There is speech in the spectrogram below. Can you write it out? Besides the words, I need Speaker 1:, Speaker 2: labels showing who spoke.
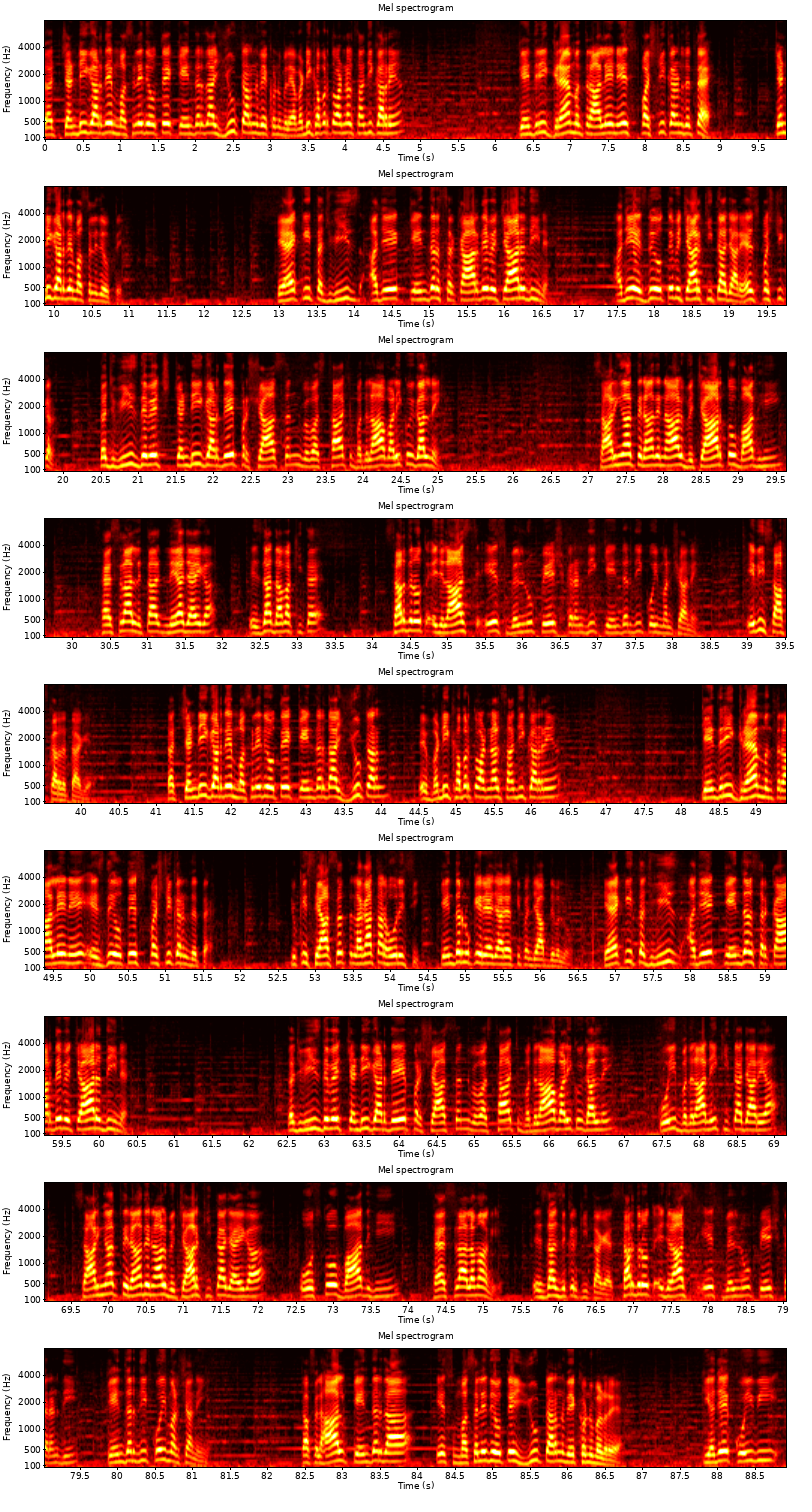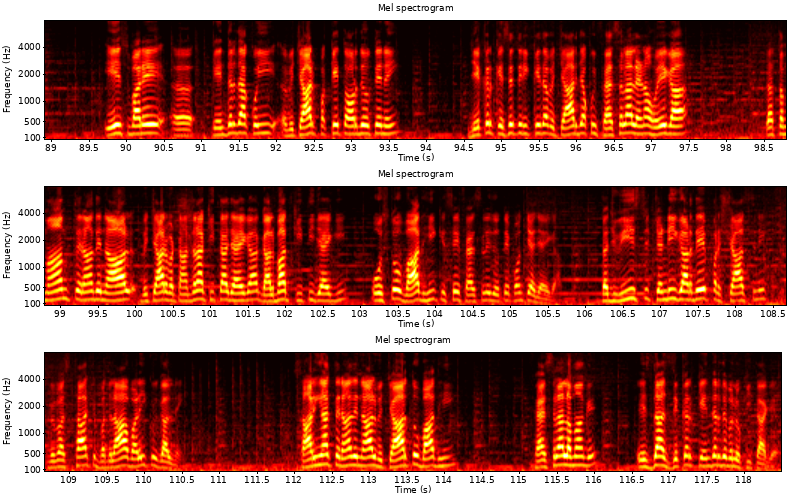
Speaker 1: ਤਾਂ ਚੰਡੀਗੜ੍ਹ ਦੇ ਮਸਲੇ ਦੇ ਉੱਤੇ ਕੇਂਦਰ ਦਾ ਯੂ ਟਰਨ ਵੇਖਣ ਨੂੰ ਮਿਲਿਆ। ਵੱਡੀ ਖਬਰ ਤੁਹਾਡੇ ਨਾਲ ਸਾਂਝੀ ਕਰ ਰਹੇ ਹਾਂ। ਕੇਂਦਰੀ ਗ੍ਰਹਿ ਮੰਤਰਾਲੇ ਨੇ ਸਪਸ਼ਟੀਕਰਨ ਦਿੱਤਾ ਹੈ ਚੰਡੀਗੜ੍ਹ ਦੇ ਮਸਲੇ ਦੇ ਉੱਤੇ। ਕਿਹਾ ਹੈ ਕਿ ਤਜਵੀਜ਼ ਅਜੇ ਕੇਂਦਰ ਸਰਕਾਰ ਦੇ ਵਿਚਾਰ ਅਧੀਨ ਹੈ। ਅਜੇ ਇਸ ਦੇ ਉੱਤੇ ਵਿਚਾਰ ਕੀਤਾ ਜਾ ਰਿਹਾ ਹੈ। ਸਪਸ਼ਟੀਕਰਨ। ਤਜਵੀਜ਼ ਦੇ ਵਿੱਚ ਚੰਡੀਗੜ੍ਹ ਦੇ ਪ੍ਰਸ਼ਾਸਨ ਵਿਵਸਥਾ 'ਚ ਬਦਲਾਅ ਵਾਲੀ ਕੋਈ ਗੱਲ ਨਹੀਂ। ਸਾਰੀਆਂ ਧਿਰਾਂ ਦੇ ਨਾਲ ਵਿਚਾਰ ਤੋਂ ਬਾਅਦ ਹੀ ਫੈਸਲਾ ਲਿੱਤਾ, ਲਿਆ ਜਾਏਗਾ ਇਸ ਦਾ ਦਾਅਵਾ ਕੀਤਾ ਹੈ। ਸਰਦ ਰੁੱਤ ਇਜਲਾਸ 'ਚ ਇਸ ਬਿੱਲ ਨੂੰ ਪੇਸ਼ ਕਰਨ ਦੀ ਕੇਂਦਰ ਦੀ ਕੋਈ ਮਨਸ਼ਾ ਨਹੀਂ। ਇਹ ਵੀ ਸਾਫ਼ ਕਰ ਦਿੱਤਾ ਗਿਆ। ਤਾਂ ਚੰਡੀਗੜ੍ਹ ਦੇ ਮਸਲੇ ਦੇ ਉੱਤੇ ਕੇਂਦਰ ਦਾ ਯੂ ਟਰਨ ਇਹ ਵੱਡੀ ਖਬਰ ਤੁਹਾਡੇ ਨਾਲ ਸਾਂਝੀ ਕਰ ਰਹੇ ਹਾਂ। ਕੇਂਦਰੀ ਗ੍ਰਹਿ ਮੰਤਰਾਲੇ ਨੇ ਇਸ ਦੇ ਉੱਤੇ ਸਪਸ਼ਟੀਕਰਨ ਦਿੱਤਾ ਕਿਉਂਕਿ ਸਿਆਸਤ ਲਗਾਤਾਰ ਹੋ ਰਹੀ ਸੀ। ਕੇਂਦਰ ਨੂੰ ਘੇਰਿਆ ਜਾ ਰਿਹਾ ਸੀ ਪੰਜਾਬ ਦੇ ਵੱਲੋਂ। ਹੈ ਕਿ ਤਜਵੀਜ਼ ਅਜੇ ਕੇਂਦਰ ਸਰਕਾਰ ਦੇ ਵਿਚਾਰ ਅਧੀਨ ਹੈ। ਤਜਵੀਜ਼ ਦੇ ਵਿੱਚ ਚੰਡੀਗੜ੍ਹ ਦੇ ਪ੍ਰਸ਼ਾਸਨ ਵਿਵਸਥਾ 'ਚ ਬਦਲਾਅ ਵਾਲੀ ਕੋਈ ਗੱਲ ਨਹੀਂ। ਕੋਈ ਬਦਲਾਅ ਨਹੀਂ ਕੀਤਾ ਜਾ ਰਿਹਾ। ਸਾਰੀਆਂ ਧਿਰਾਂ ਦੇ ਨਾਲ ਵਿਚਾਰ ਕੀਤਾ ਜਾਏਗਾ। ਉਸ ਤੋਂ ਬਾਅਦ ਹੀ ਫੈਸਲਾ ਲਵਾਂਗੇ। ਇਸ ਦਾ ਜ਼ਿਕਰ ਕੀਤਾ ਗਿਆ। ਹੈ। ਸਰਦਰੁੱਤ ਇਜਲਾਸ 'ਚ ਇਸ ਬਿੱਲ ਨੂੰ ਪੇਸ਼ ਕਰਨ ਦੀ ਕੇਂਦਰ ਦੀ ਕੋਈ ਮਨਸ਼ਾ ਨਹੀਂ ਹੈ। ਤਾਂ ਫਿਲਹਾਲ ਕੇਂਦਰ ਦਾ ਇਸ ਮਸਲੇ ਦੇ ਉੱਤੇ ਯੂ ਟਰਨ ਵੇਖਣ ਨੂੰ ਮਿਲ ਰਿਹਾ ਹੈ ਕਿ ਅਜੇ ਕੋਈ ਵੀ ਇਸ ਬਾਰੇ ਅ, ਕੇਂਦਰ ਦਾ ਕੋਈ ਵਿਚਾਰ ਪੱਕੇ ਤੌਰ ਦੇ ਉੱਤੇ ਨਹੀਂ ਜੇਕਰ ਕਿਸੇ ਤਰੀਕੇ ਦਾ ਵਿਚਾਰ ਜਾਂ ਕੋਈ ਫੈਸਲਾ ਲੈਣਾ ਹੋਏਗਾ ਤਾਂ तमाम ਧਿਰਾਂ ਦੇ ਨਾਲ ਵਿਚਾਰ ਵਟਾਂਦਰਾ ਕੀਤਾ ਜਾਏਗਾ ਗੱਲਬਾਤ ਕੀਤੀ ਜਾਏਗੀ ਉਸ ਤੋਂ ਬਾਅਦ ਹੀ ਕਿਸੇ ਫੈਸਲੇ ਦੇ ਉੱਤੇ ਪਹੁੰਚਿਆ ਜਾਏਗਾ ਤਜਵੀਜ਼ 'ਚ ਚੰਡੀਗੜ੍ਹ ਦੇ ਪ੍ਰਸ਼ਾਸਨਿਕ ਵਿਵਸਥਾ 'ਚ ਬਦਲਾਅ ਵਾਲੀ ਕੋਈ ਗੱਲ ਨਹੀਂ ਸਾਰੀਆਂ ਧਿਰਾਂ ਦੇ ਨਾਲ ਵਿਚਾਰ ਤੋਂ ਬਾਅਦ ਹੀ ਫੈਸਲਾ ਲਵਾਂਗੇ। ਇਸ ਦਾ ਜ਼ਿਕਰ ਕੇਂਦਰ ਦੇ ਵੱਲੋਂ ਕੀਤਾ ਗਿਆ।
